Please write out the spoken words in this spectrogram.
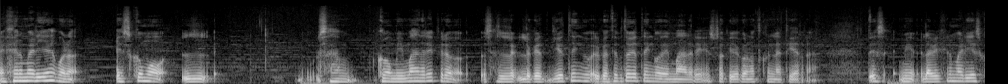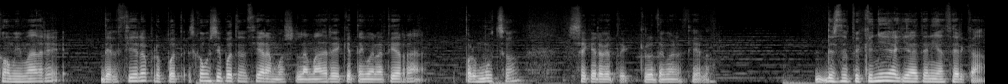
La María, bueno, es como, o sea, como mi madre, pero o sea, lo que yo tengo, el concepto que tengo de madre es lo que yo conozco en la tierra. Entonces, la Virgen María es como mi madre del cielo, pero es como si potenciáramos la madre que tengo en la tierra por mucho, sé que lo, que, lo tengo en el cielo. Desde pequeño ya, la tenía cerca,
